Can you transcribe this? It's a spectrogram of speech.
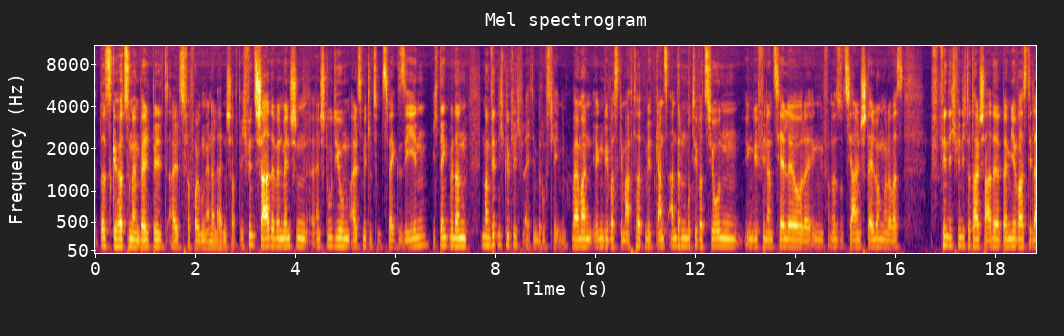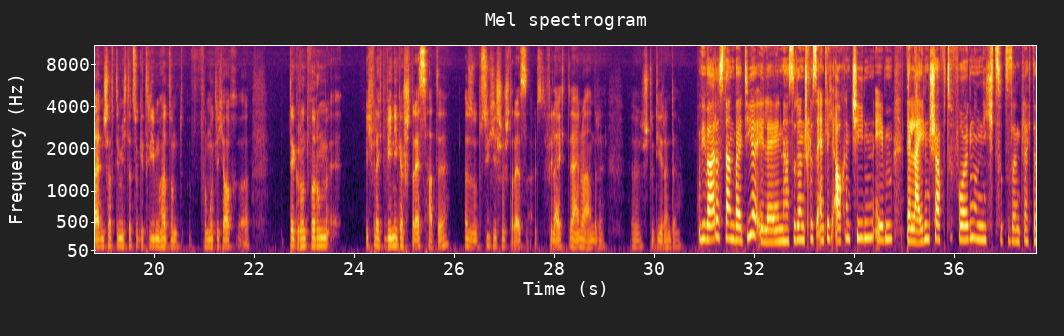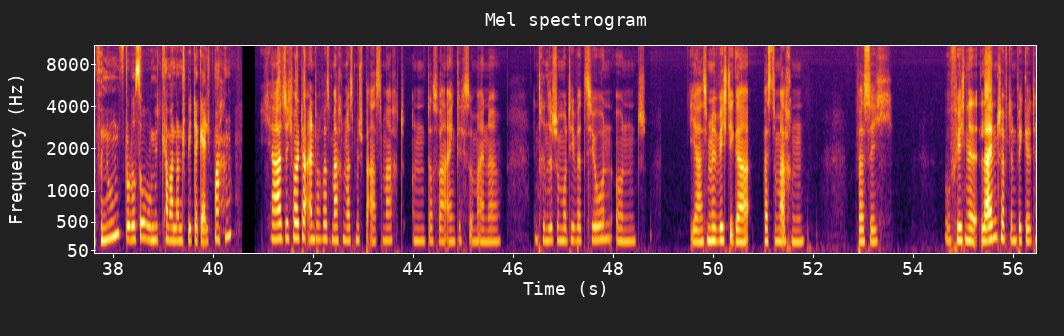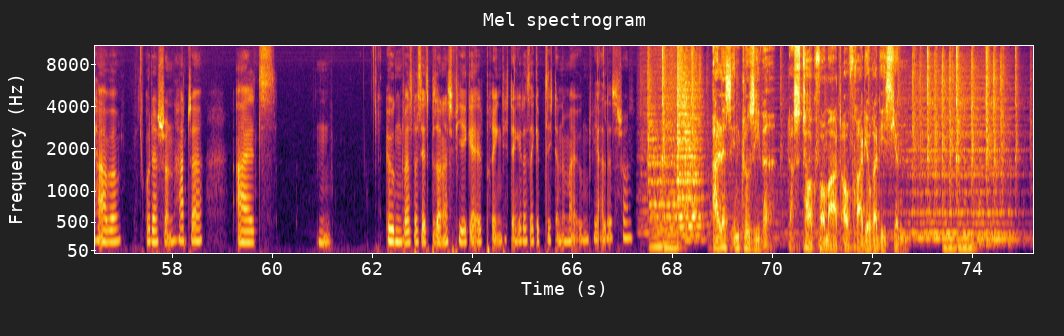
das gehört zu meinem Weltbild als Verfolgung einer Leidenschaft. Ich finde es schade, wenn Menschen ein Studium als Mittel zum Zweck sehen. Ich denke mir dann, man wird nicht glücklich vielleicht im Berufsleben, weil man irgendwie was gemacht hat mit ganz anderen Motivationen, irgendwie finanzielle oder irgendwie von einer sozialen Stellung oder was. Finde ich, finde ich total schade. Bei mir war es die Leidenschaft, die mich dazu getrieben hat und vermutlich auch äh, der Grund, warum ich vielleicht weniger Stress hatte also psychischen Stress als vielleicht der ein oder andere äh, Studierende. Wie war das dann bei dir, Elaine? Hast du dann schlussendlich auch entschieden, eben der Leidenschaft zu folgen und nicht sozusagen vielleicht der Vernunft oder so? Womit kann man dann später Geld machen? Ja, also ich wollte einfach was machen, was mir Spaß macht. Und das war eigentlich so meine intrinsische Motivation. Und ja, es ist mir wichtiger, was zu machen, was ich wofür ich eine Leidenschaft entwickelt habe oder schon hatte, als mh, hm, irgendwas, was jetzt besonders viel Geld bringt. Ich denke, das ergibt sich dann immer irgendwie alles schon. Alles inklusive. Das Talkformat auf Radio Radieschen.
